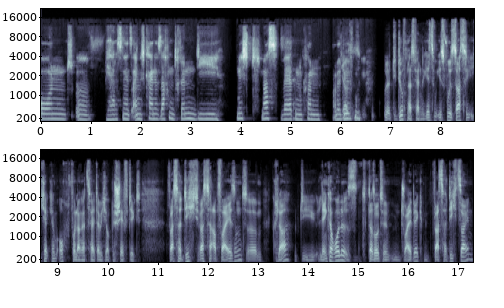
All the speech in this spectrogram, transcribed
und äh, ja, das sind jetzt eigentlich keine Sachen drin, die nicht nass werden können oder ja, dürfen. Oder die dürfen nass werden. Jetzt, jetzt wo du sagst, ich, ich habe auch vor langer Zeit, ich auch beschäftigt wasserdicht, wasserabweisend. Ähm, klar, die Lenkerrolle, ist, da sollte ein Dryback wasserdicht sein.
